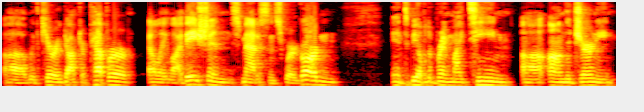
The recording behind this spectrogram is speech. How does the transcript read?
uh, with Keurig Dr. Pepper, LA Libations, Madison Square Garden, and to be able to bring my team uh, on the journey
